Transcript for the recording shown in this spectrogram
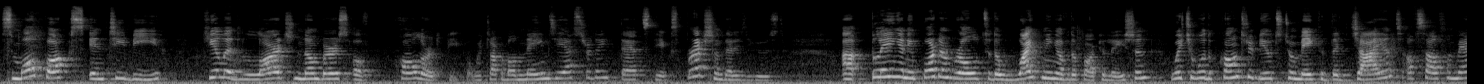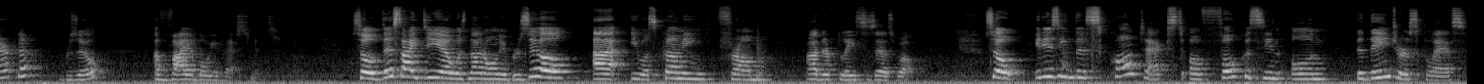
smallpox and TB killed large numbers of colored people. We talked about names yesterday, that's the expression that is used uh, playing an important role to the whitening of the population, which would contribute to make the giant of South America, Brazil, a viable investment. So this idea was not only Brazil, uh, it was coming from other places as well. So it is in this context of focusing on the dangerous class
